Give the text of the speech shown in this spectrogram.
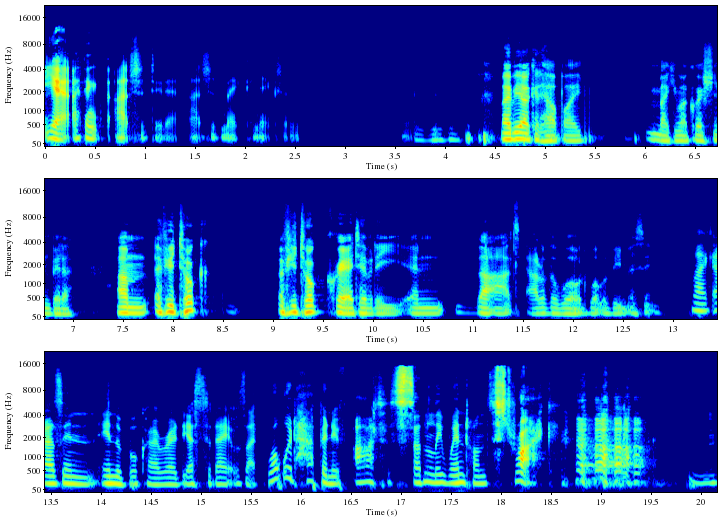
yeah, I think art should do that. Art should make connections. Maybe I could help by making my question better. Um, if you took if you took creativity and the arts out of the world, what would be missing? Like as in in the book I read yesterday, it was like, what would happen if artists suddenly went on strike? Mm.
